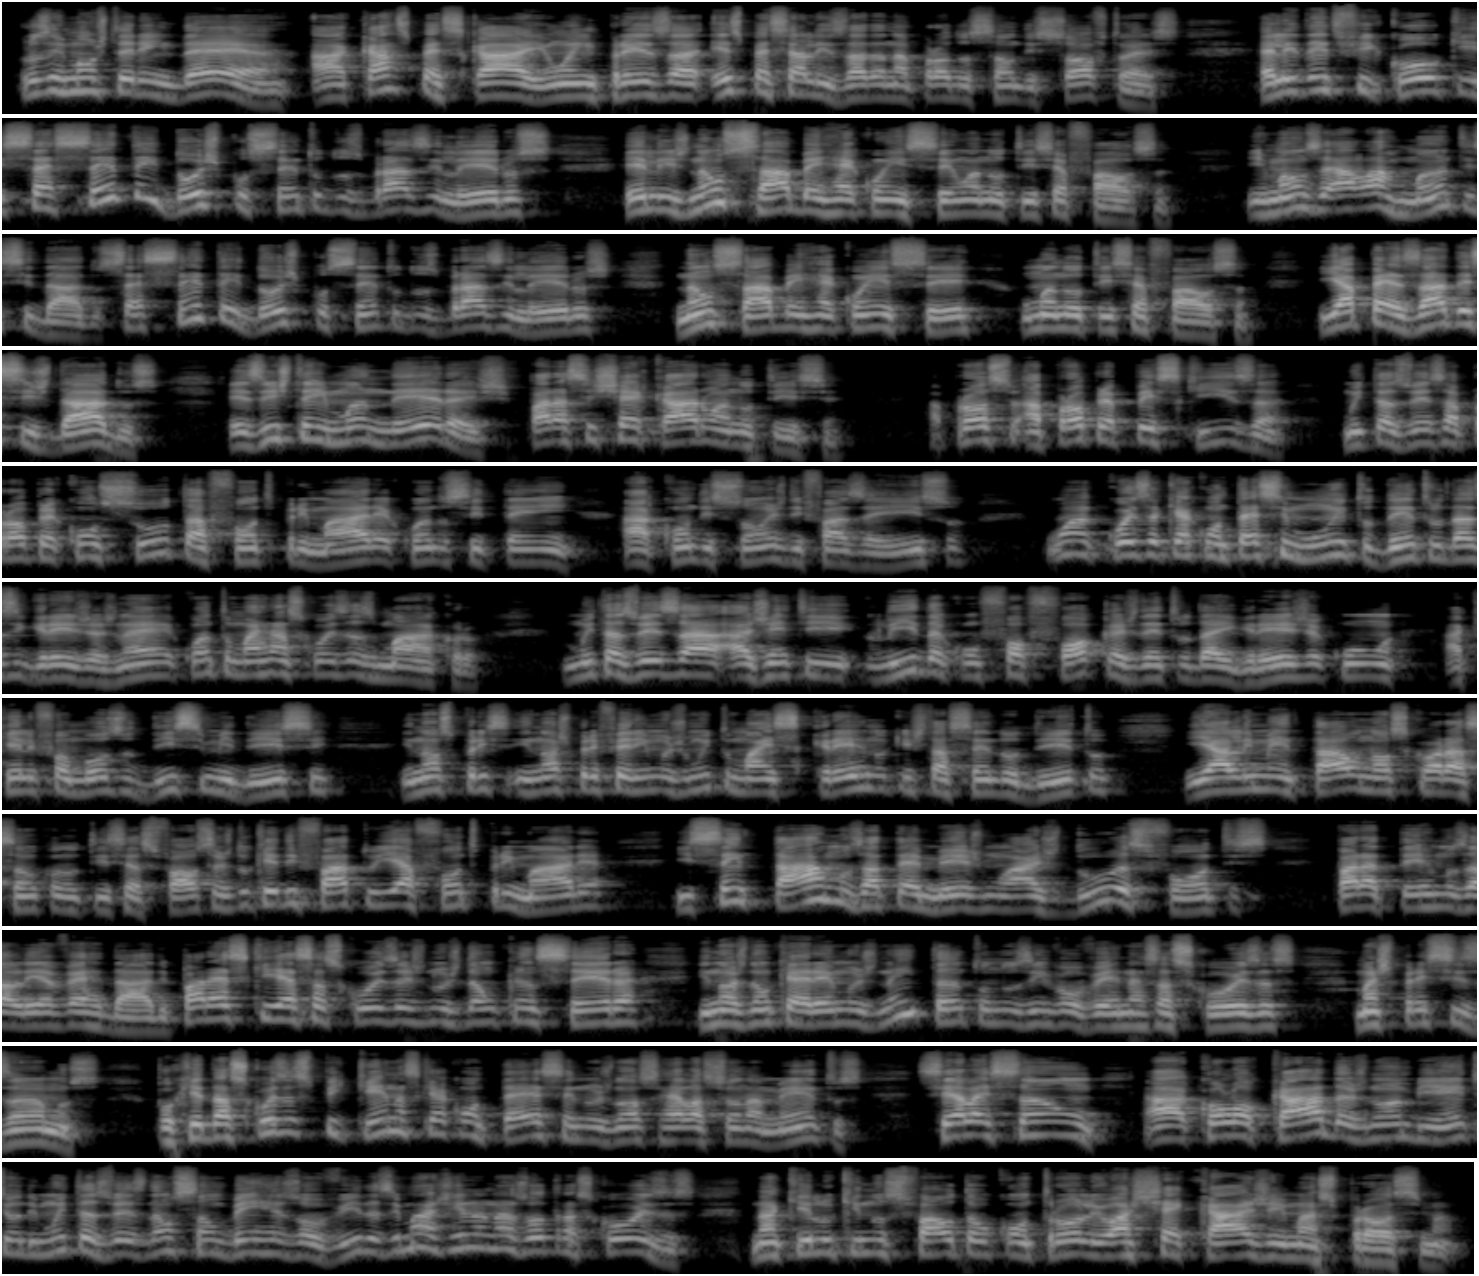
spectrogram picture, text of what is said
Para os irmãos terem ideia, a Kaspersky, uma empresa especializada na produção de softwares, ela identificou que 62% dos brasileiros eles não sabem reconhecer uma notícia falsa. Irmãos, é alarmante esse dado. 62% dos brasileiros não sabem reconhecer uma notícia falsa. E apesar desses dados, existem maneiras para se checar uma notícia. A, próxima, a própria pesquisa, muitas vezes a própria consulta à fonte primária, quando se tem ah, condições de fazer isso, uma coisa que acontece muito dentro das igrejas, né? Quanto mais nas coisas macro. Muitas vezes a, a gente lida com fofocas dentro da igreja, com aquele famoso disse-me disse, e nós, e nós preferimos muito mais crer no que está sendo dito e alimentar o nosso coração com notícias falsas do que de fato ir à fonte primária e sentarmos até mesmo as duas fontes para termos ali a verdade. Parece que essas coisas nos dão canseira e nós não queremos nem tanto nos envolver nessas coisas, mas precisamos. Porque das coisas pequenas que acontecem nos nossos relacionamentos, se elas são ah, colocadas no ambiente onde muitas vezes não são bem resolvidas, imagina nas outras coisas, naquilo que nos falta o controle ou a checagem mais próxima.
